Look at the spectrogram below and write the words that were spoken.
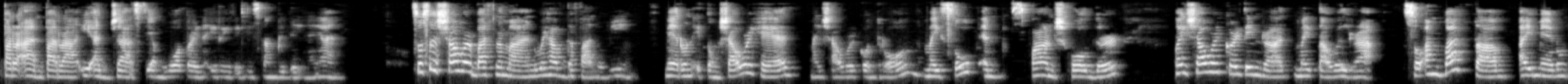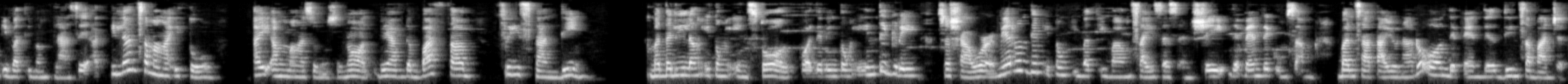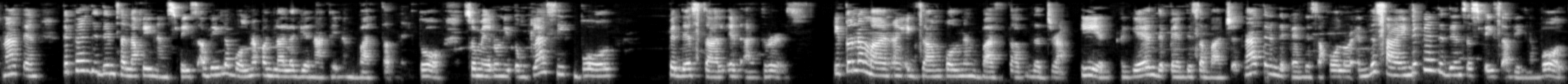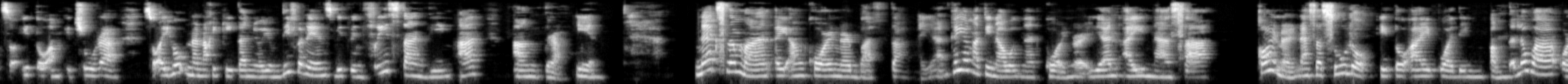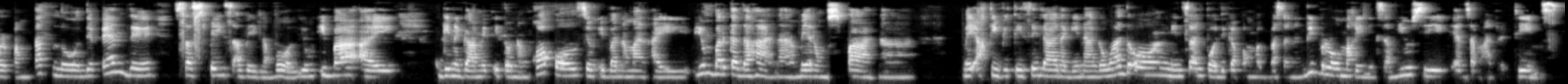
paraan para i-adjust yung water na i-release ng bidet na yan. So, sa shower bath naman, we have the following. Meron itong shower head, may shower control, may soap and sponge holder, may shower curtain rod, may towel rack. So, ang bathtub ay merong iba't ibang klase at ilan sa mga ito ay ang mga sumusunod. We have the bathtub freestanding. Madali lang itong i-install. Pwede rin itong i-integrate sa shower. Meron din itong iba't ibang sizes and shape. Depende kung saan bansa tayo naroon, depende din sa budget natin, depende din sa laki ng space available na paglalagyan natin ng bathtub na ito. So, meron itong classic, bowl, pedestal, and others. Ito naman ang example ng bathtub na drop-in. Again, depende sa budget natin, depende sa color and design, depende din sa space available. So, ito ang itsura. So, I hope na nakikita nyo yung difference between freestanding at ang drop-in. Next naman ay ang corner bathtub. Ayan. Kaya nga tinawag na corner. Yan ay nasa corner, nasa sulok. Ito ay pwedeng pang dalawa or pang tatlo, depende sa space available. Yung iba ay ginagamit ito ng couples, yung iba naman ay yung barkadahan na merong spa na may activity sila na ginagawa doon. Minsan pwede ka pang magbasa ng libro, makinig sa music, and some other things.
